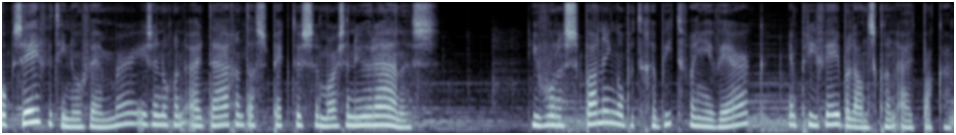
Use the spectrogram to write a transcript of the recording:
Op 17 november is er nog een uitdagend aspect tussen Mars en Uranus, die voor een spanning op het gebied van je werk en privébalans kan uitpakken.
